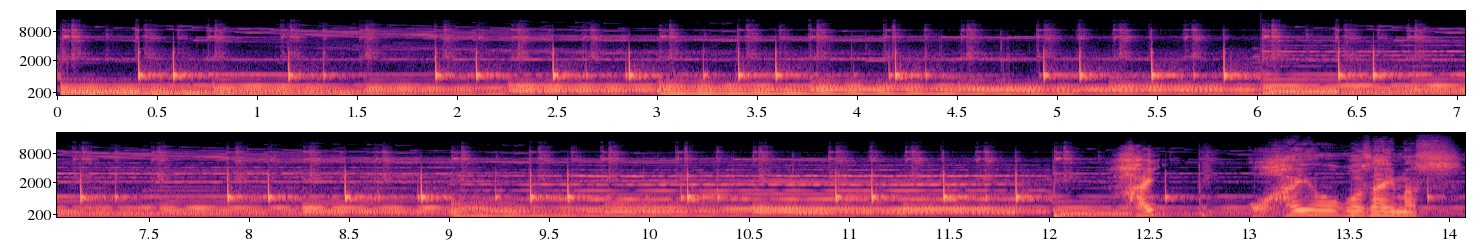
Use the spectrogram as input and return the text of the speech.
はいおはようございます。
